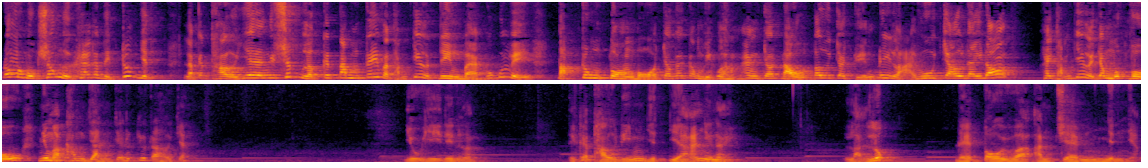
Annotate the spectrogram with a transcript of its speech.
đối với một số người khác thì trước dịch là cái thời gian cái sức lực cái tâm trí và thậm chí là tiền bạc của quý vị tập trung toàn bộ cho cái công việc làm ăn cho đầu tư cho chuyện đi lại vui chơi đây đó hay thậm chí là cho một vụ nhưng mà không dành cho đức chúa trời chứ dù gì đi nữa, thì cái thời điểm dịch giả như này là lúc để tôi và anh chị em nhìn nhận.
